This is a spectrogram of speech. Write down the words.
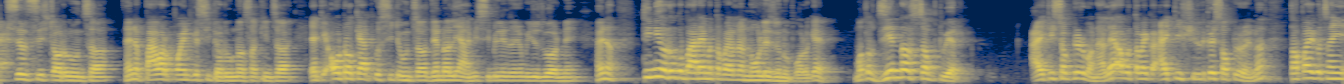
एक्सेल सिटहरू हुन्छ होइन? पावर पोइन्टको सिटहरू हुन सकिन्छ या कि अटो क्याटको सिट हुन्छ जेनरली हामी सिभिल इन्जिनियरिङमा युज गर्ने होइन? तिनीहरूको बारेमा तपाईँहरूलाई नलेज हुनु पऱ्यो क्या? मतलब जेनरल सफ्टवेयर आइटी सफ्टवेयर भन्नाले अब तपाईँको आइटी फिल्डकै सफ्टवेयर होइन तपाईँको चाहिँ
